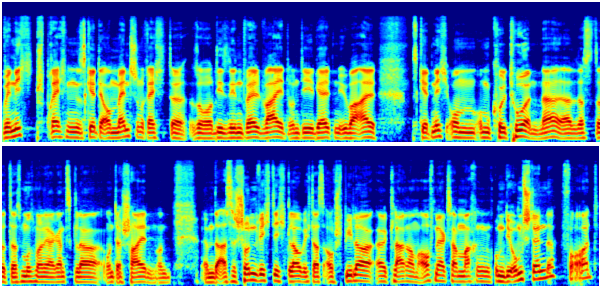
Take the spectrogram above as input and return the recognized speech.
wir nicht sprechen. Es geht ja um Menschenrechte, so die sind weltweit und die gelten überall. Es geht nicht um um Kulturen, ne? Also das, das, das muss man ja ganz klar unterscheiden. Und ähm, da ist es schon wichtig, glaube ich, dass auch Spieler äh, klarer um aufmerksam machen um die Umstände vor Ort,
